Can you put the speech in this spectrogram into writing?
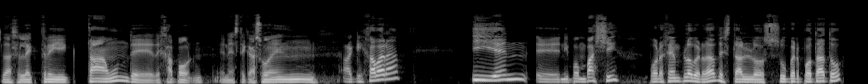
las Electric Town de, Japón, en este caso en Akihabara y en eh, Nipponbashi, por ejemplo, ¿verdad? Están los Super Potato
